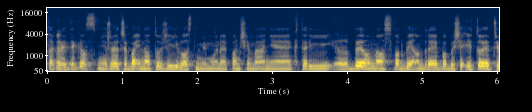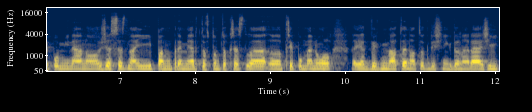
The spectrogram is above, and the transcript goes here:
Ta kritika směřuje třeba i na to, že jí vlastní mimo jiné pan Šimáně, který eh, byl na svatbě Andreje Babiše. I to je připomínáno, že se znají. Pan premiér to v tomto křesle eh, připomenul. Jak vy vnímáte na to, když někdo naráží,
